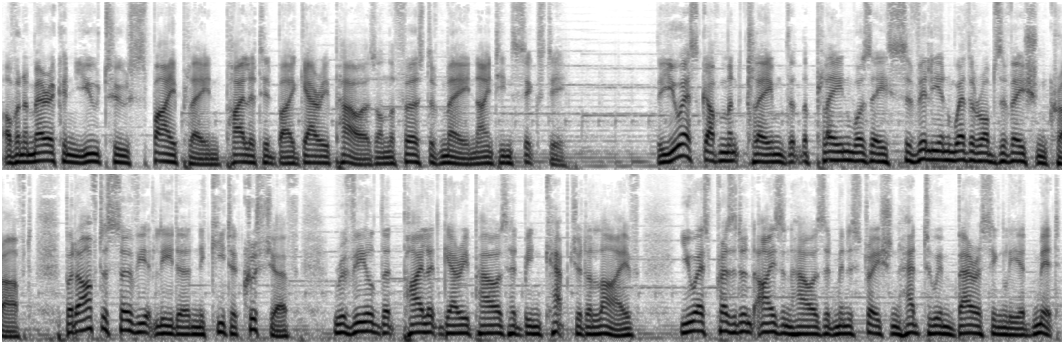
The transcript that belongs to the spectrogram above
of an American U-2 spy plane piloted by Gary Powers on the 1st of May 1960. The US government claimed that the plane was a civilian weather observation craft, but after Soviet leader Nikita Khrushchev revealed that pilot Gary Powers had been captured alive, US President Eisenhower's administration had to embarrassingly admit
